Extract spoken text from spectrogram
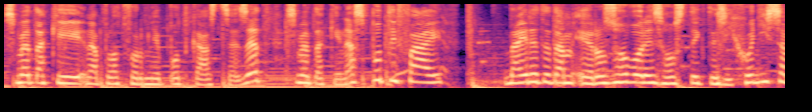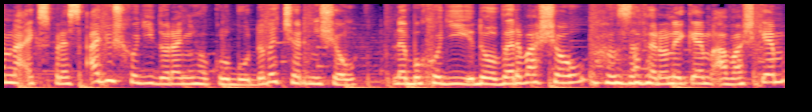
Jsme taky na platformě podcast.cz, jsme taky na Spotify. Najdete tam i rozhovory s hosty, kteří chodí sem na Express, ať už chodí do ranního klubu, do večerní show, nebo chodí do Verva show za Veronikem a Vaškem,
